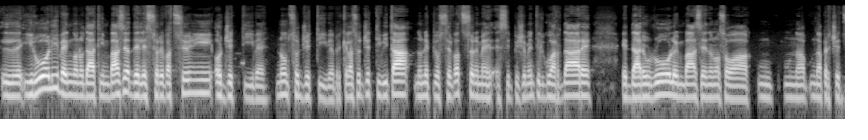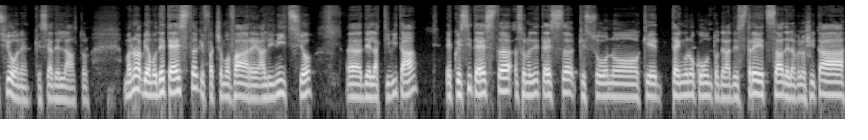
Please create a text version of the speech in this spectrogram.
le, i ruoli vengono dati in base a delle osservazioni oggettive, non soggettive, perché la soggettività non è più osservazione, ma è, è semplicemente il guardare e dare un ruolo in base, non lo so, a un, una, una percezione che sia dell'altro. Ma noi abbiamo dei test che facciamo fare all'inizio eh, dell'attività e questi test sono dei test che, sono, che tengono conto della destrezza, della velocità,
